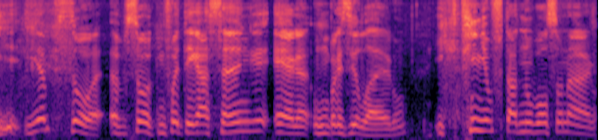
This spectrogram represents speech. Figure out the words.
e- e a, pessoa, a pessoa que me foi tirar sangue era um brasileiro e que tinha votado no Bolsonaro.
